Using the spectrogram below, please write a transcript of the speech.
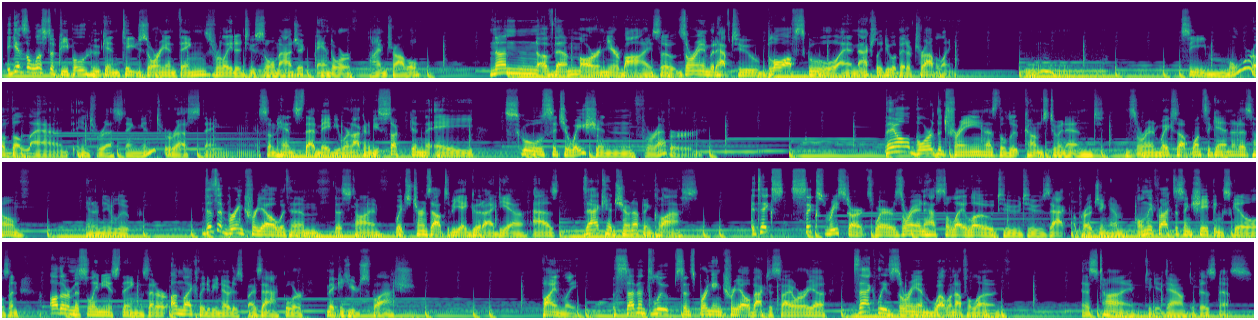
he gives a list of people who can teach Zorian things related to soul magic and or time travel. None of them are nearby, so Zorian would have to blow off school and actually do a bit of traveling. Ooh. See more of the land. Interesting, interesting. Some hints that maybe we're not going to be stuck in a school situation forever. They all board the train as the loop comes to an end, and Zorian wakes up once again at his home in a new loop. He doesn't bring Kirielle with him this time, which turns out to be a good idea, as Zach had shown up in class. It takes six restarts where Zorian has to lay low to, to Zach approaching him, only practicing shaping skills and other miscellaneous things that are unlikely to be noticed by Zach or make a huge splash. Finally, the seventh loop since bringing Kirielle back to Cyoria, Zach leaves Zorian well enough alone. And it's time to get down to business.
